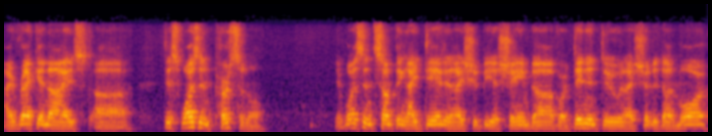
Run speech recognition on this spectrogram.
I recognized uh, this wasn't personal. It wasn't something I did and I should be ashamed of, or didn't do and I should have done more.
